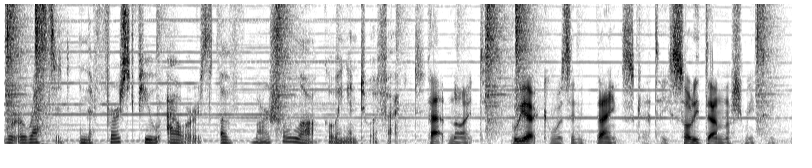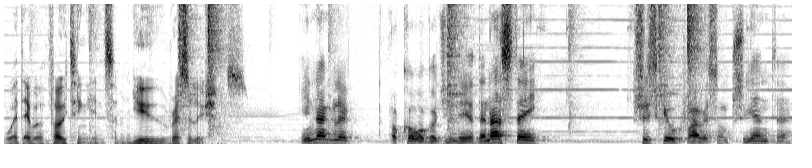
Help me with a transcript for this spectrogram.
were arrested in the first few hours of martial law going into effect. That night, Bujak was in Gdańsk at a Solidarność meeting where they were voting in some new resolutions. I nagle około godziny 11 wszystkie uchwały są przyjęte.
